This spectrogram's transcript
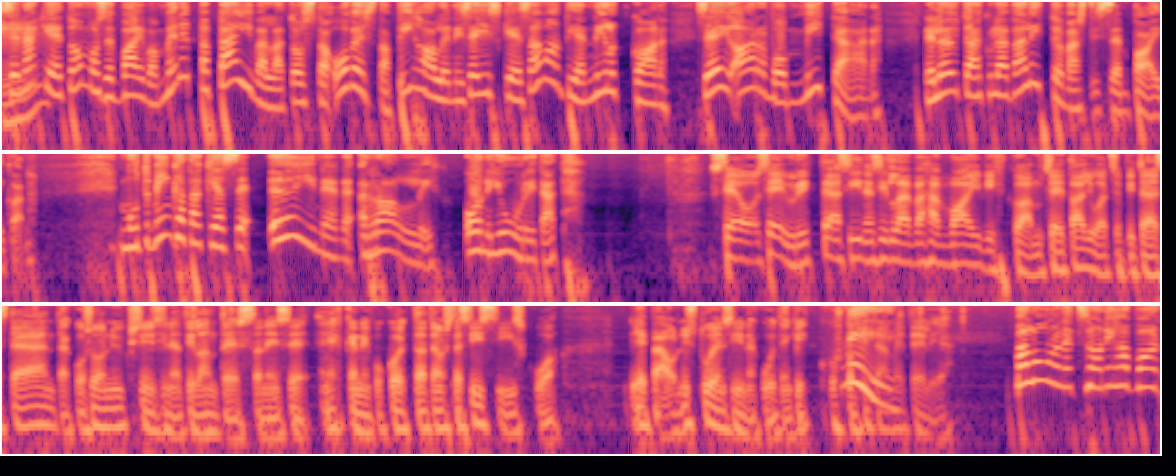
se mm. näkee tommosen vaivan. Menepä päivällä tosta ovesta pihalle, niin se iskee saman tien nilkkaan. Se ei arvo mitään. Ne löytää kyllä välittömästi sen paikan. Mutta minkä takia se öinen ralli on juuri tätä? Se, on, se yrittää siinä sillä vähän vaivihkaa, mutta se ei tajua, että se pitää sitä ääntä, kun se on yksin siinä tilanteessa, niin se ehkä niin kuin koittaa tämmöistä sissiiskua epäonnistuen siinä kuitenkin, koska Niin. pitää meteliä. Luulen, että se on ihan vaan,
